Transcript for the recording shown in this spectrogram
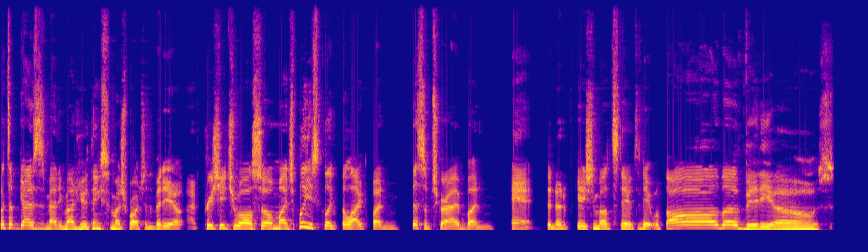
What's up guys, it's Matty Might here. Thanks so much for watching the video. I appreciate you all so much. Please click the like button, the subscribe button, and the notification bell to stay up to date with all the videos.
